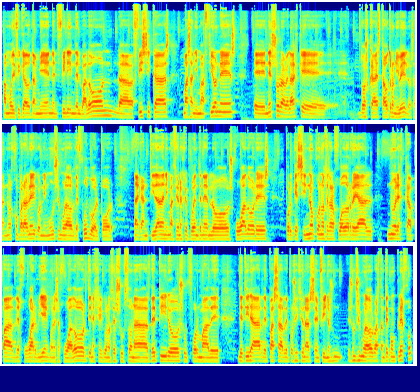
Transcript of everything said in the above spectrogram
han modificado también el feeling del balón, las físicas, más animaciones. Eh, en eso la verdad es que 2K está a otro nivel, o sea, no es comparable con ningún simulador de fútbol por la cantidad de animaciones que pueden tener los jugadores, porque si no conoces al jugador real, no eres capaz de jugar bien con ese jugador, tienes que conocer sus zonas de tiro, su forma de, tirar, de pasar, de posicionarse, en fin, es un simulador bastante complejo,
